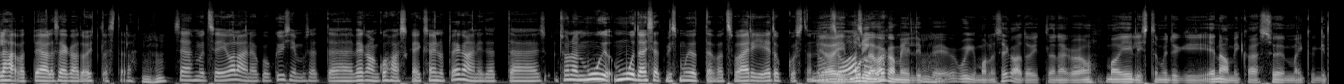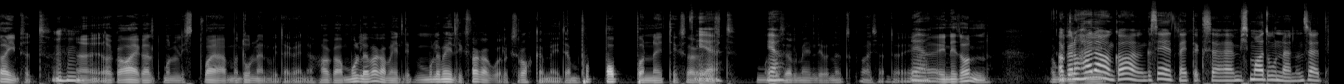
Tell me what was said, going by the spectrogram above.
lähevad peale segatoitlastele mm. -hmm. selles mõttes ei ole nagu küsimus, et äh, vegan kohas käiks ainult veganid, et äh, sul on muu, muud asjad, mis mõjutavad su äri edukust. ja ei, mulle väga meeldib mm -hmm. käia, kuigi ma olen segatoitlane, aga noh, ma eelistan muidugi enamik ajast sööma ikkagi taimset mm. -hmm. aga aeg-ajalt mul lihtsalt vaja, ma tunnen kuidagi, onju. aga mulle väga meeldib, mulle meeldiks väga, kui oleks rohkem neid ja popp on näiteks väga yeah. kihvt. mulle yeah. seal meeldivad need asjad ja yeah. ei, neid on aga, aga noh, häda on ka, on ka see, et näiteks, mis ma tunnen, on see, et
